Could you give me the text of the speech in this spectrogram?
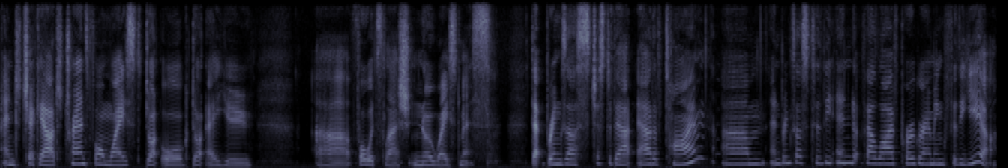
and check out transformwaste.org.au uh, forward slash no waste mess. That brings us just about out of time um, and brings us to the end of our live programming for the year.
